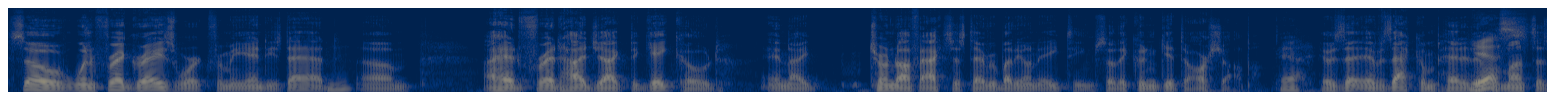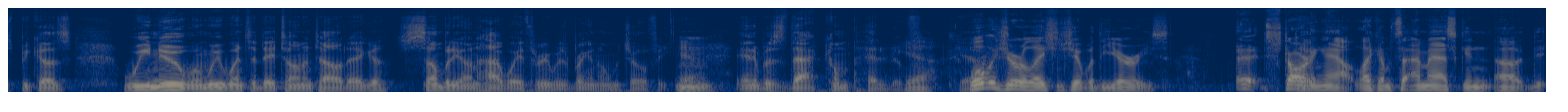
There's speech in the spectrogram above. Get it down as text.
So when Fred Gray's worked for me, Andy's dad, Mm-hmm. um, I had Fred hijack the gate code, and I turned off access to everybody on the A team, so they couldn't get to our shop. Yeah. it was that, it was that competitive Yes. amongst us because we knew when we went to Daytona and Talladega, somebody on Highway Three was bringing home a trophy. Yeah, and it was that competitive. Yeah. What was your relationship with the Eurys? Uh, starting out, like I'm, s- I'm asking, uh, d-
